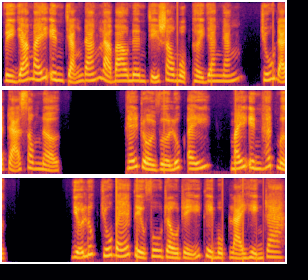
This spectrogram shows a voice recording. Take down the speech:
Vì giá máy in chẳng đáng là bao nên chỉ sau một thời gian ngắn, chú đã trả xong nợ. Thế rồi vừa lúc ấy, máy in hết mực. Giữa lúc chú bé tiều phu rầu rĩ thì bụt lại hiện ra.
